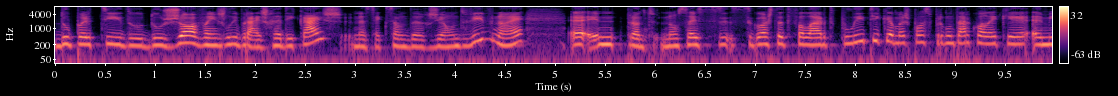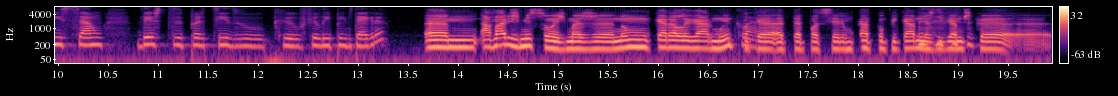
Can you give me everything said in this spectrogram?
do Partido dos Jovens Liberais Radicais, na secção da região onde vive, não é? Eh, pronto, não sei se, se gosta de falar de política, mas posso perguntar qual é que é a missão deste partido que o Filipe integra? Hum, há várias missões, mas eh, não me quero alegar muito, Claro. porque até pode ser um bocado complicado, mas digamos que eh,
